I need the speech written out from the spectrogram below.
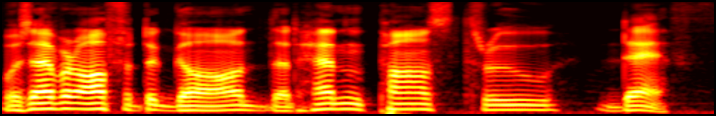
was ever offered to God that hadn't passed through death.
